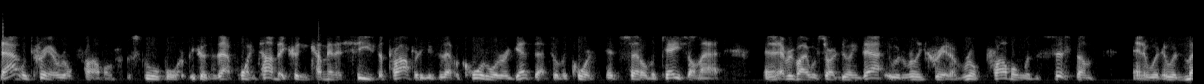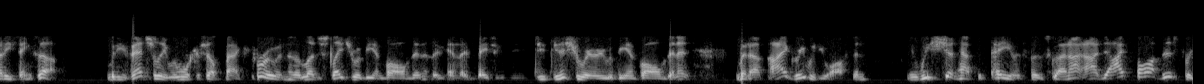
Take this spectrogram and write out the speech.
that would create a real problem for the school board because at that point in time they couldn't come in and seize the property because they have a court order against that until the court had settled the case on that, and everybody would start doing that. It would really create a real problem with the system, and it would it would muddy things up. But eventually, we work ourselves back through, and then the legislature would be involved in it, and the basic judiciary would be involved in it. But uh, I agree with you, Austin. We shouldn't have to pay for the school. And I, I, I fought this for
